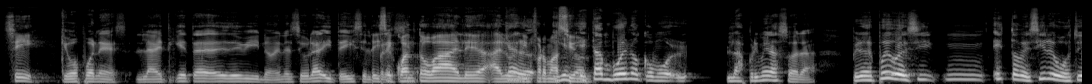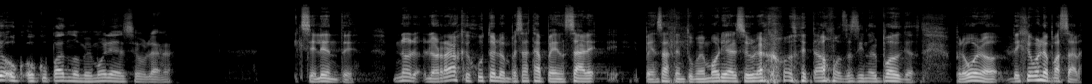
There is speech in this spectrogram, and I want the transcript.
Sí. Que vos pones la etiqueta de vino en el celular y te dice el Te dice precio. cuánto vale, algo Claro, de es- información. es, tan bueno como las primeras horas. Pero después vos decís, "Mm, ¿esto me sirve o estoy oc- ocupando memoria del celular? Excelente. No, lo, raro es que justo lo empezaste a pensar, eh, pensaste en tu memoria del celular cuando estábamos haciendo el podcast. Pero bueno, dejémoslo pasar.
